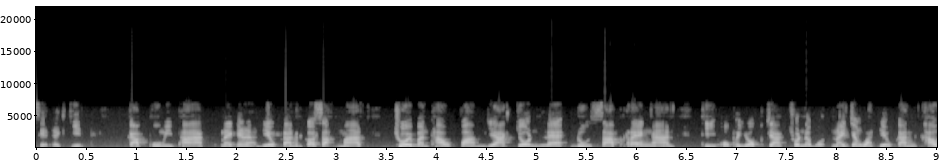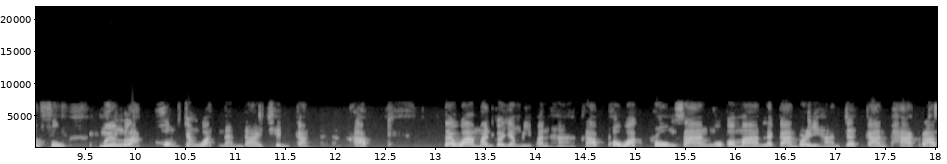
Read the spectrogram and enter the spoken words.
เศรษฐกิจกับภูมิภาค ในขณะเดียวกันก็สามารถช่วยบรรเทาความยากจน และดูดซับแรงงานที่อพยพจากชนบทในจังหวัดเดียวกันเข้าสู่เมืองหลักของจังหวัดนั้นได้เช่นกันนะครับ แต่ว่ามันก็ยังมีปัญหาครับ เพราะว่าโครงสร้างงบประมาณและการบริหารจัดการภาครัฐ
